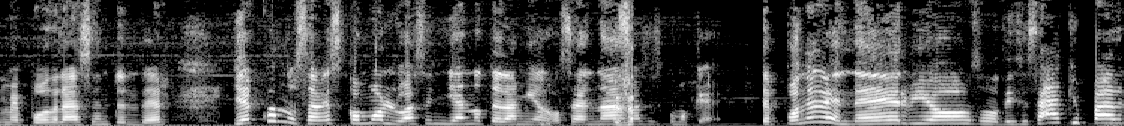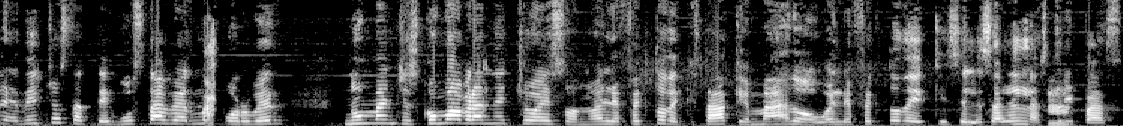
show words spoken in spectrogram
me podrás entender. Ya cuando sabes cómo lo hacen, ya no te da miedo. O sea, nada más es como que te pone de nervios o dices, ah, qué padre. De hecho, hasta te gusta verlo por ver, no manches, ¿cómo habrán hecho eso? ¿No? El efecto de que estaba quemado o el efecto de que se le salen las tripas.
